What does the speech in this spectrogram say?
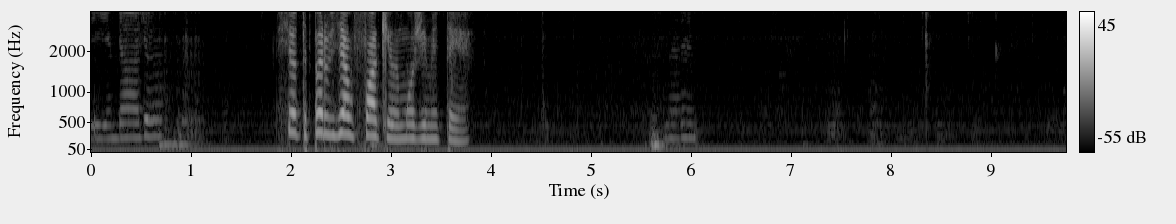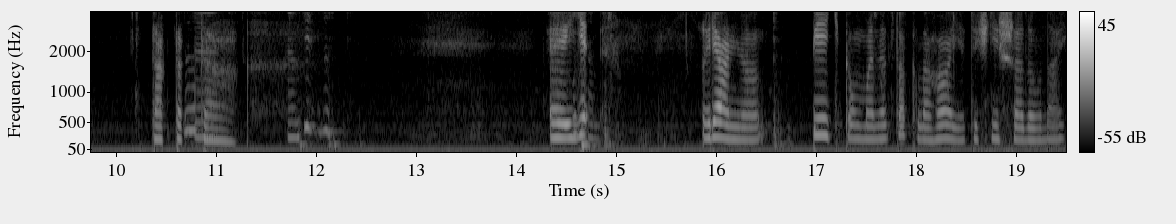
Блін, я ще- Все, тепер взяв факели, можемо йти. не- Так, так, Так. Е, є... Реально, Петька в мене так лагає, точніше Shadow Knight.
